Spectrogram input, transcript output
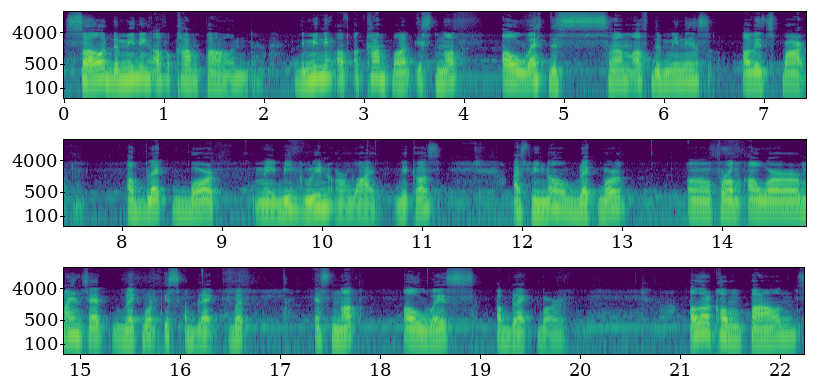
So the meaning of a compound. The meaning of a compound is not always the sum of the meanings of its part. A blackboard may be green or white because as we know blackboard uh, from our mindset blackboard is a black but it's not always a blackboard. Other compounds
